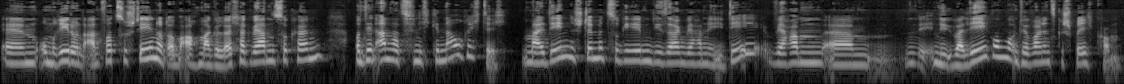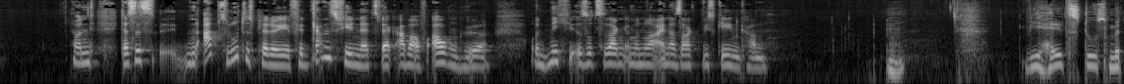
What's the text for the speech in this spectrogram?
ähm, um Rede und Antwort zu stehen und um auch mal gelöchert werden zu können. Und den Ansatz finde ich genau richtig. Mal denen eine Stimme zu geben, die sagen, wir haben eine Idee, wir haben ähm, eine Überlegung und wir wollen ins Gespräch kommen. Und das ist ein absolutes Plädoyer für ganz viel Netzwerk, aber auf Augenhöhe. Und nicht sozusagen immer nur einer sagt, wie es gehen kann. Mhm. Wie hältst du es mit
